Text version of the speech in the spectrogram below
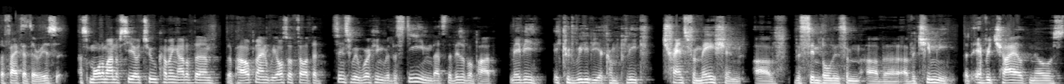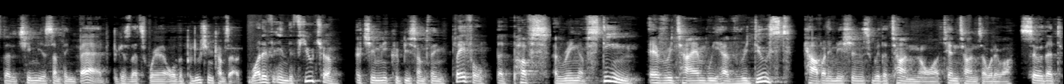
the fact that there is a small amount of CO2 coming out of the, the power plant, we also thought that since we're working with the steam, that's the visible part, maybe it could really be a complete transformation of the symbolism of a, of a chimney, that every child knows that a chimney is something bad because that's where all the pollution comes out. What if in the future a chimney could be something playful that puffs a ring of steam every time we have reduced carbon emissions with a ton or 10 tons or whatever, so that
